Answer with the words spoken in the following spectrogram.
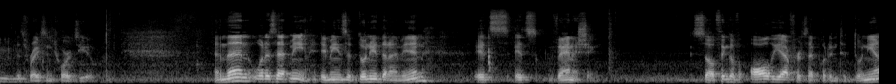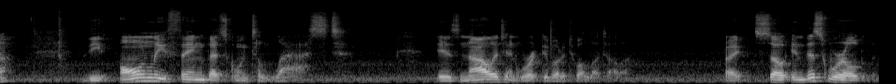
Mhm. It's racing towards you. And then what does that mean? It means the dunya that I'm in, it's it's vanishing. So think of all the efforts I put into dunya. The only thing that's going to last is knowledge and work devoted to Allah Ta'ala. Right? So in this world,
